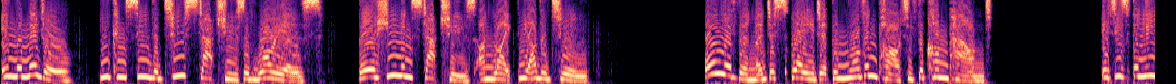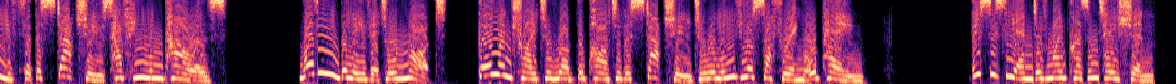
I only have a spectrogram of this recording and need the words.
In the middle, you can see the two statues of warriors. They are human statues unlike the other two. All of them are displayed at the northern part of the compound. It is believed that the statues have healing powers. Whether you believe it or not, go and try to rub the part of a statue to relieve your suffering or pain. This is the end of my presentation.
